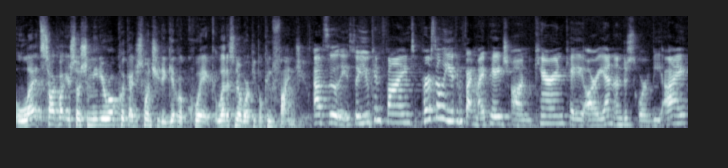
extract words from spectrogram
let's talk about your social media real quick. I just want you to give a quick, let us know where people can find you. Absolutely. So you can find, personally, you can find my page on Karen, K A R E N underscore V I,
